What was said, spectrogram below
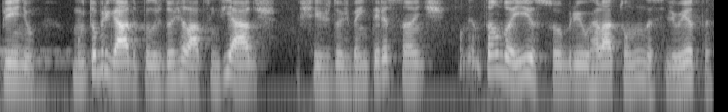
Plínio, muito obrigado pelos dois relatos enviados. Achei os dois bem interessantes. Comentando aí sobre o relato 1 da silhueta,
